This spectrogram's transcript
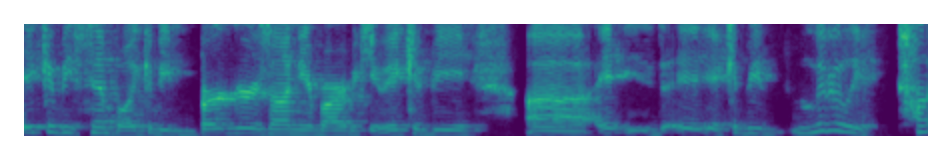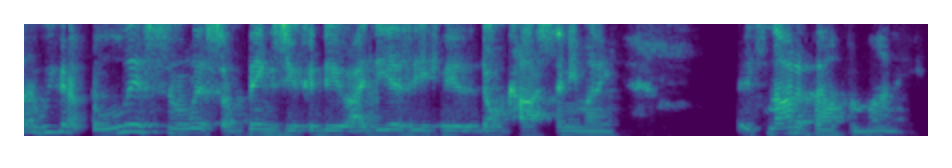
it could be simple. It could be burgers on your barbecue. It could be, uh, it, it, could be literally. Ton, we got lists and lists of things you can do, ideas that you can do that don't cost any money. It's not about the money.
